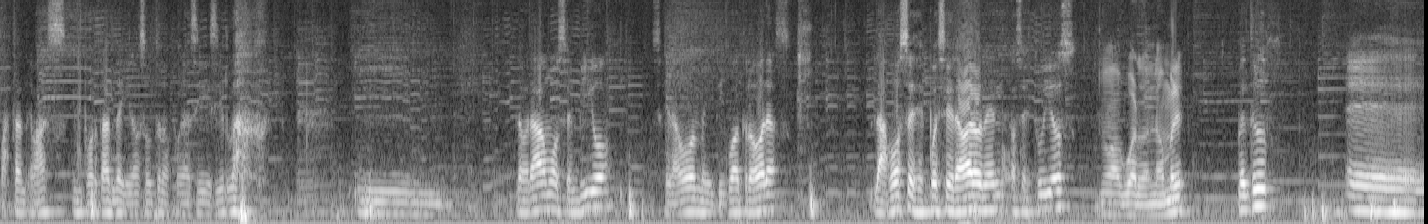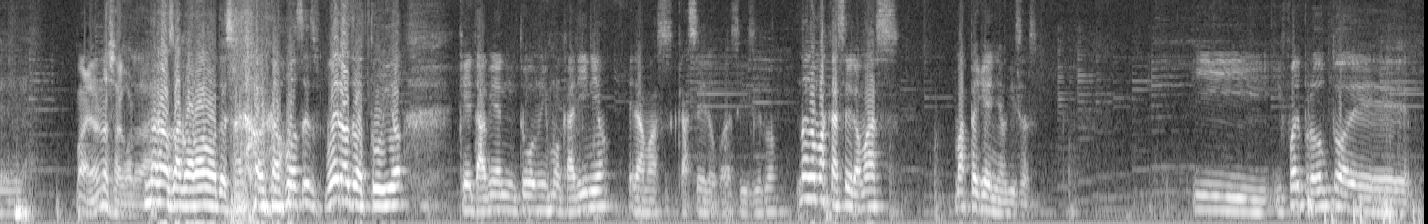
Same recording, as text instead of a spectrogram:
bastante más importante que nosotros, por así decirlo. y lo grabamos en vivo, se grabó en 24 horas. Las voces después se grabaron en los estudios No me acuerdo el nombre. Beltrud. Eh, Bueno, no se acordaba. no nos acordamos de sacar las voces. Fue el otro estudio que también tuvo el mismo cariño. Era más casero, por así decirlo. No, no más casero, más, más pequeño quizás. Y, y fue el producto de,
